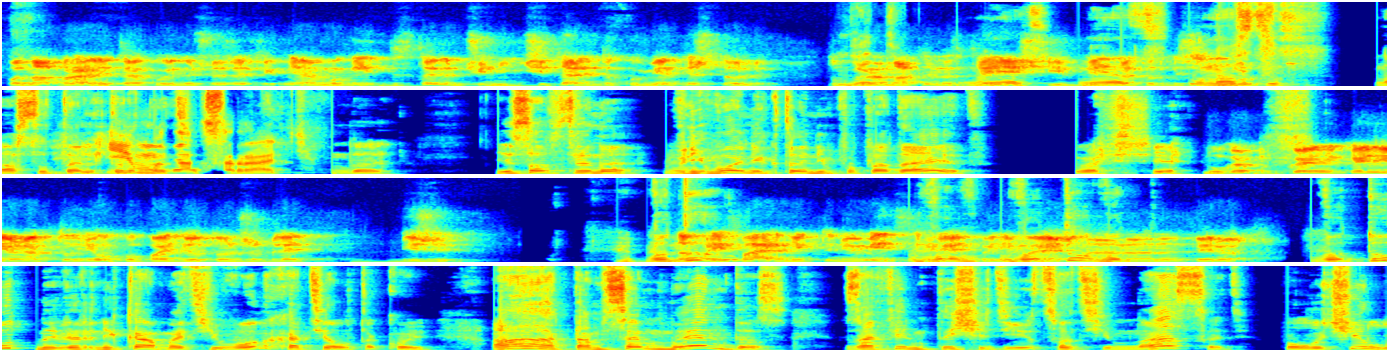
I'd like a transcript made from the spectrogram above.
понабрали такой, ну что за фигня? Могли доставить, что, не читали документы, что ли? Тут Нет. гранаты настоящие, Нет, блин, нет, которые до у нас тут, у нас тут Им альтернатива. насрать. Да. И, собственно, в него никто не попадает. Вообще. Ну, как конечно, а кто в него попадет? Он же, блядь, бежит. Вот на тут, Free Fire никто не умеет стрелять, Вот- вот понимаешь? тут- на, вот- на- наперед. вот тут наверняка Мэтью Вон хотел такой. А, там Сэм Мендес за фильм 1917 получил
